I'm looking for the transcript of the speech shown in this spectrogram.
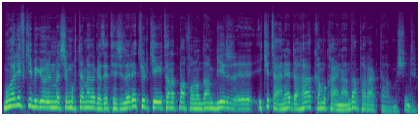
Muhalif gibi görünmesi muhtemel gazetecilere Türkiye'yi tanıtma fonundan bir e, iki tane daha kamu kaynağından para aktarılmış. Şimdi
